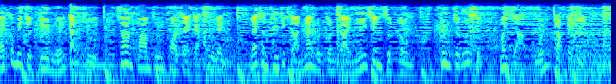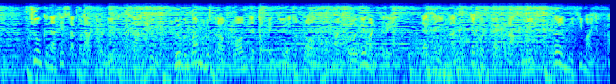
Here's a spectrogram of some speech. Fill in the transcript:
แต่ก็มีจุดยืนเหมือนกันคือ สร้างความพึงพอใจแก่ผู้เล่น และทันทีที่การนั่งบนกลไกนี้สิ้นสุดลง คุณจะรู้สึกไม่อยากหวนกลับไปอีก ช่วงขณะที่สัตว์ประหลาดคนนี้ถูกสร้างขึ้นดูเหมือนว่ามนุษย์เราพร้อมจะตกเป็นเหยื่อทดลองของมันโดยไม่หวั่นเกรงและถ้าอย่างนั้นเจ้ากลไกประหลาดนี้เริ่มมีที่มาอย่างไร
